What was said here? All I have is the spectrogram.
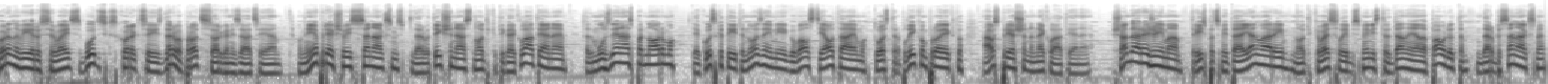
Koronavīrus ir veicis būtiskas korekcijas darba procesa organizācijā, un iepriekš visas sanāksmes darba tikšanās notika tikai klātienē, tad mūsdienās par normu tiek uzskatīta nozīmīgu valsts jautājumu, tostarp likumprojektu, apspriešana neklātienē. Šādā režīmā 13. janvārī notika veselības ministra Daniela Pauļuta darba sanāksme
